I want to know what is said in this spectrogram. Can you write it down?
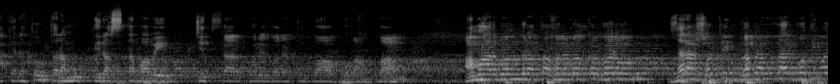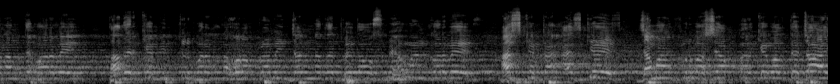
আখেরাতেও তারা মুক্তি রাস্তা পাবে। চিৎকার করে আল্লাহু আকবার। আমার বন্ধুরা তাহলে লক্ষ্য করুন যারা সঠিকভাবে আল্লাহর প্রতি মানাতে পারবে, তাদেরকে মৃত্যুর পর আল্লাহ জান্নাতের ফেরদাউস মেহমান করবে। আজকে আজকে জামালপুরবাসী আপনাকে বলতে চাই,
